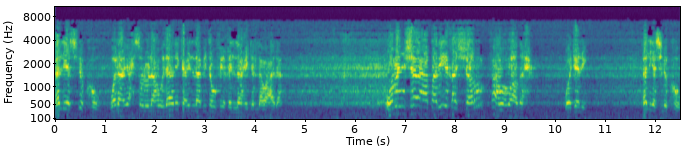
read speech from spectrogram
فليسلكه ولا يحصل له ذلك إلا بتوفيق الله جل وعلا. ومن شاء طريق الشر فهو واضح وجلي فليسلكه.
